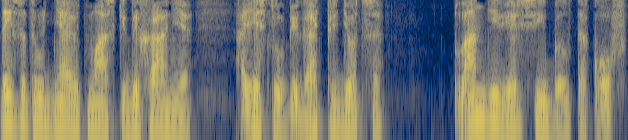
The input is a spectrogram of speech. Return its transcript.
Да и затрудняют маски дыхания, а если убегать придется? План диверсии был таков.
